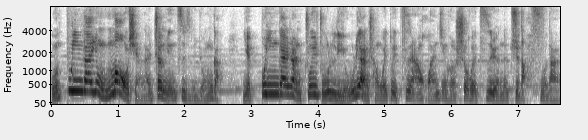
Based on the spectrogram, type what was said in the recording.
我们不应该用冒险来证明自己的勇敢，也不应该让追逐流量成为对自然环境和社会资源的巨大负担。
